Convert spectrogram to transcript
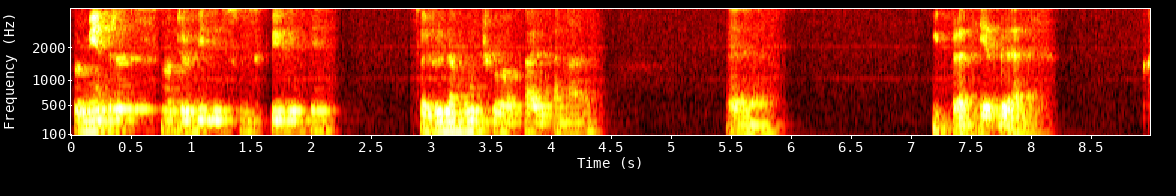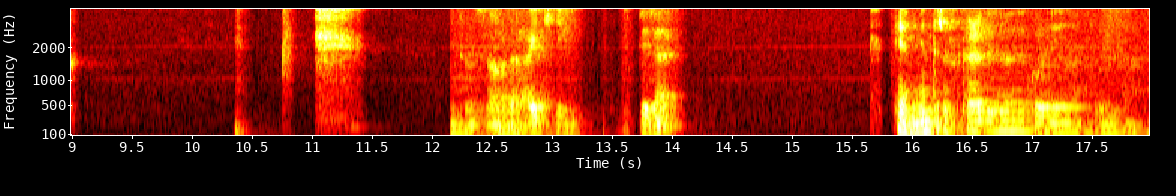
Por mientras, no te olvides, suscríbete Isso ajuda muito acá o canal. É, e para ti é grátis. Então agora há que esperar. É, mientras carga eu recordei uma coisa.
